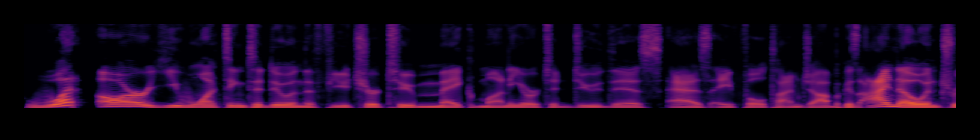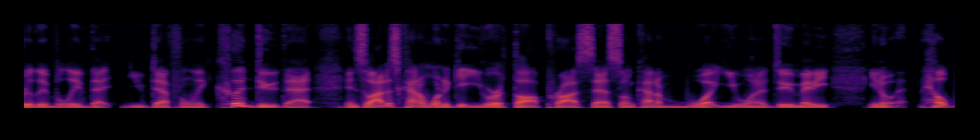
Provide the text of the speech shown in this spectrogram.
What are you wanting to do in the future to make money or to do this as a full time job? Because I know and truly believe that you definitely could do that. And so I just kind of want to get your thought process on kind of what you want to do. Maybe, you know, help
